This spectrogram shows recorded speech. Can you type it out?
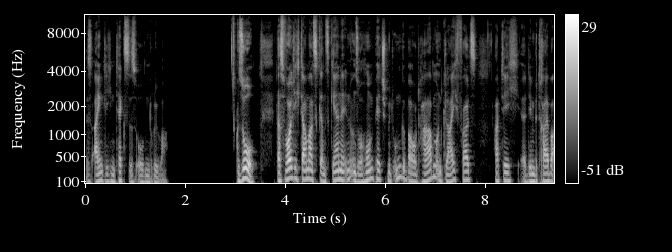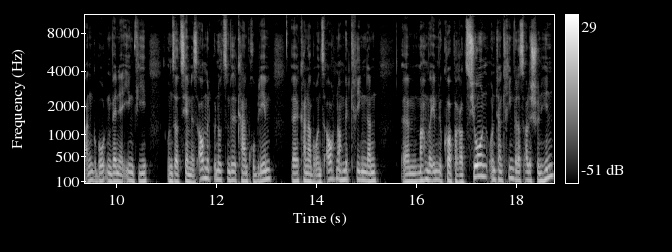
des eigentlichen Textes oben drüber. So, das wollte ich damals ganz gerne in unsere Homepage mit umgebaut haben und gleichfalls hatte ich äh, dem Betreiber angeboten, wenn er irgendwie unser CMS auch mit benutzen will, kein Problem, äh, kann er bei uns auch noch mitkriegen. Dann ähm, machen wir eben eine Kooperation und dann kriegen wir das alles schön hin.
